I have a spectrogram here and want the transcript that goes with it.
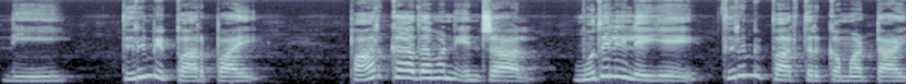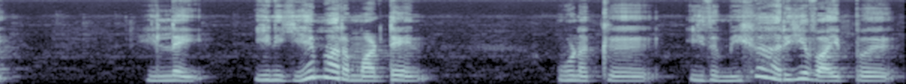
நீ திரும்பி பார்ப்பாய். பார்க்காதவன் என்றால் முதலிலேயே திரும்பி பார்த்திருக்க மாட்டாய். இல்லை இனி ஏமாற மாட்டேன். உனக்கு இது மிக அரிய வாய்ப்பு.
